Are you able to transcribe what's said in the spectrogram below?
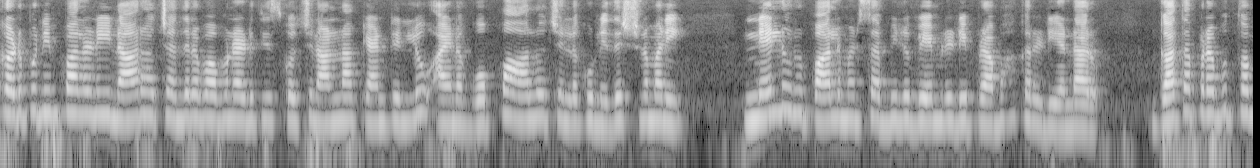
కడుపు నింపాలని నారా చంద్రబాబు నాయుడు తీసుకొచ్చిన అన్నా క్యాంటీన్లు ఆయన గొప్ప ఆలోచనలకు నిదర్శనమని నెల్లూరు పార్లమెంట్ సభ్యులు వేమిరెడ్డి ప్రభాకర్ రెడ్డి అన్నారు. గత ప్రభుత్వం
